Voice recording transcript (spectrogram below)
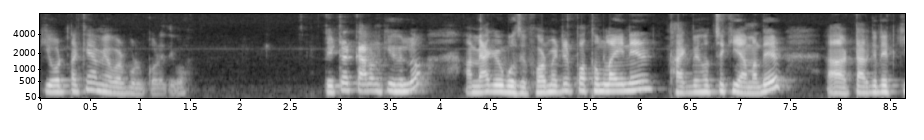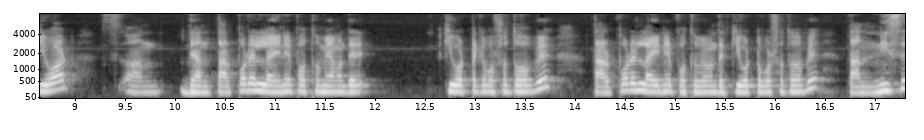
কিওয়ার্ডটাকে আমি আবার বোল্ড করে দিব। তো এটার কারণ কি হলো? আমি আগেও বলছি ফরম্যাটের প্রথম লাইনে থাকবে হচ্ছে কি আমাদের টার্গেটেড কিওয়ার্ড দেন তারপরের লাইনে প্রথমে আমাদের কিওয়ার্ডটাকে বসাতে হবে। তারপরের লাইনে প্রথমে আমাদের কিওয়ার্ডটা বসাতে হবে। তার নিচে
